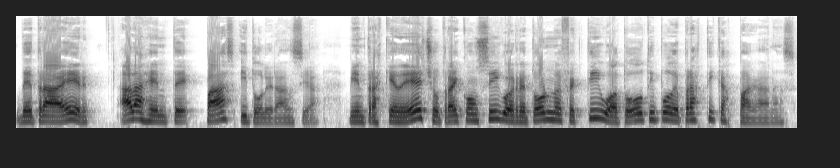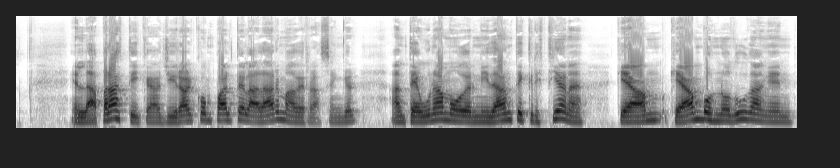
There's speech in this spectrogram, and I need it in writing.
de traer a la gente paz y tolerancia, mientras que de hecho trae consigo el retorno efectivo a todo tipo de prácticas paganas. En la práctica, Girard comparte la alarma de Ratzinger ante una modernidad anticristiana que, que ambos no dudan en,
